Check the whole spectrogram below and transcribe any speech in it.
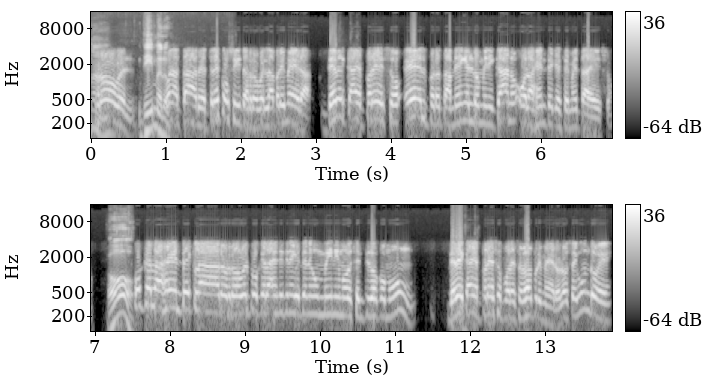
preso. Robert. Dímelo. Buenas tardes. Tres cositas, Robert. La primera, debe caer preso él, pero también el dominicano o la gente que se meta a eso. Oh. Porque la gente, claro, Robert, porque la gente tiene que tener un mínimo de sentido común. Debe caer preso por eso, es lo primero. Lo segundo es,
